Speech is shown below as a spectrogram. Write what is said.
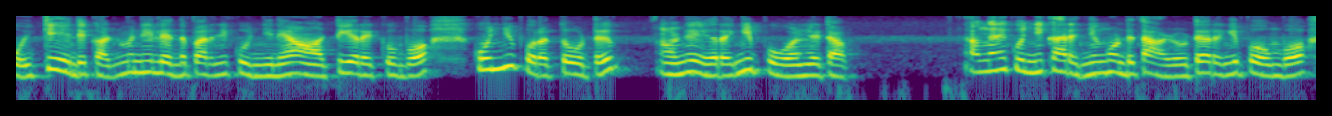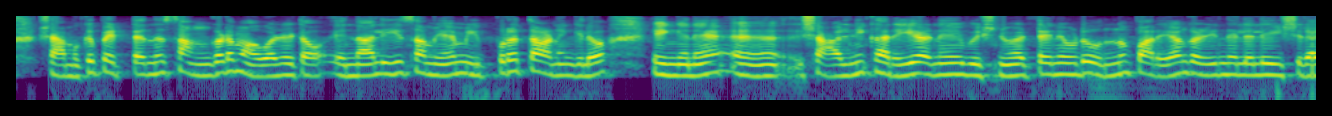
പൊയ്ക്കേ. എന്റെ കൺമുന്നിൽ എന്ന് പറഞ്ഞ് കുഞ്ഞിനെ ആട്ടി ഇറക്കുമ്പോൾ കുഞ്ഞ് പുറത്തോട്ട് അങ്ങ് ഇറങ്ങി പോവാണ് കേട്ടോ. അങ്ങനെ കുഞ്ഞ് കരഞ്ഞും കൊണ്ട് താഴോട്ട് ഇറങ്ങി പോകുമ്പോൾ ഷാമക്ക് പെട്ടെന്ന് സങ്കടമാവുകയാണ് കേട്ടോ. എന്നാൽ ഈ സമയം ഇപ്പുറത്താണെങ്കിലോ ഇങ്ങനെ ശാലിനി കരയാണ് വിഷ്ണുവേട്ടനോട് ഒന്നും പറയാൻ കഴിയുന്നില്ലല്ലോ ഈശ്വര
